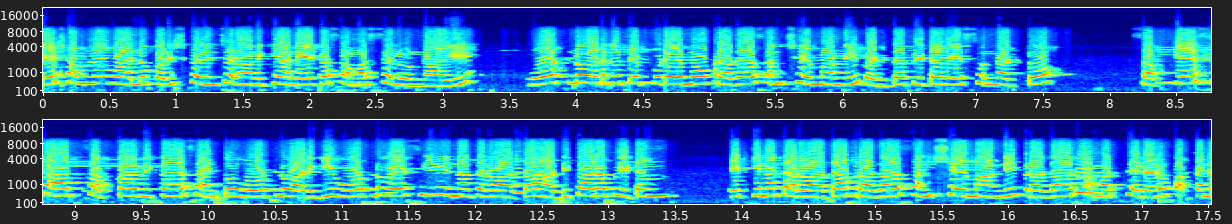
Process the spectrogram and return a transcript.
దేశంలో వాళ్ళు పరిష్కరించడానికి అనేక సమస్యలు ఉన్నాయి. ఓట్లు అడిగితేప్పుడేమో ప్రజా సంక్షేమాన్ని పెద్దపీట వేస్తున్నట్టు సబ్కే సాత్ సబ్కా వికాస్ అంటూ ఓట్లు అడిగి ఓట్లు వేసిన తర్వాత అధికార పీఠం ఎక్కిన తర్వాత ప్రజా సంక్షేమాన్ని ప్రజా సమస్యలను పక్కన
